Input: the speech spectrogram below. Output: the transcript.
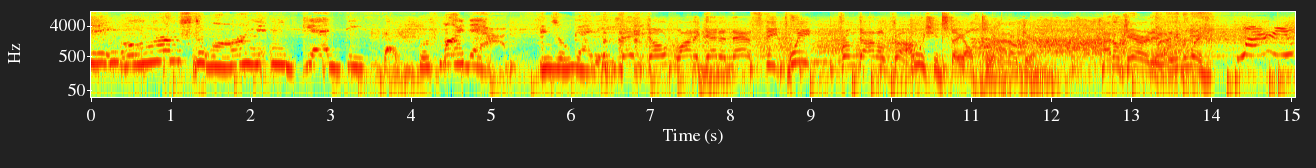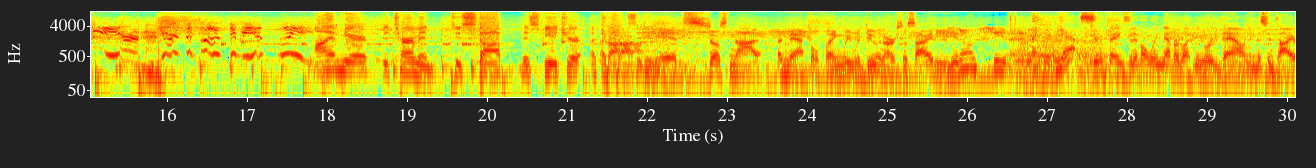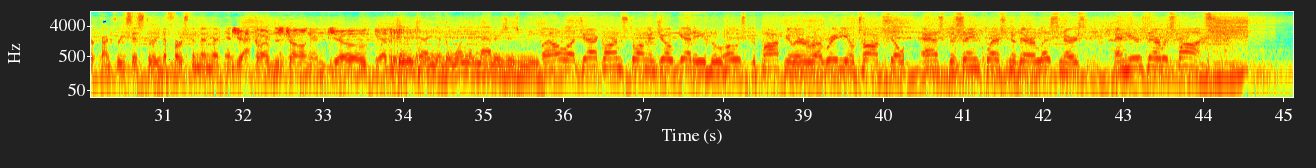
watching Armstrong and Getty Show with my dad, Enzo Getty. They don't want to get a nasty tweet from Donald Trump. I wish you'd stay off Twitter. I don't care. I don't care anymore. Either way. Why are you here? You're supposed to be asleep. I am here determined to stop this future atrocity. It's just not a natural thing we would do in our society. You don't see that. Yes. Two things that have only never let me down in this entire country's history the First Amendment and Jack Armstrong and Joe Getty. Let me tell you, the one that matters is me. Well, uh, Jack Armstrong and Joe Getty, who host the popular uh, radio talk show, asked the same question of their listeners, and here's their response.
